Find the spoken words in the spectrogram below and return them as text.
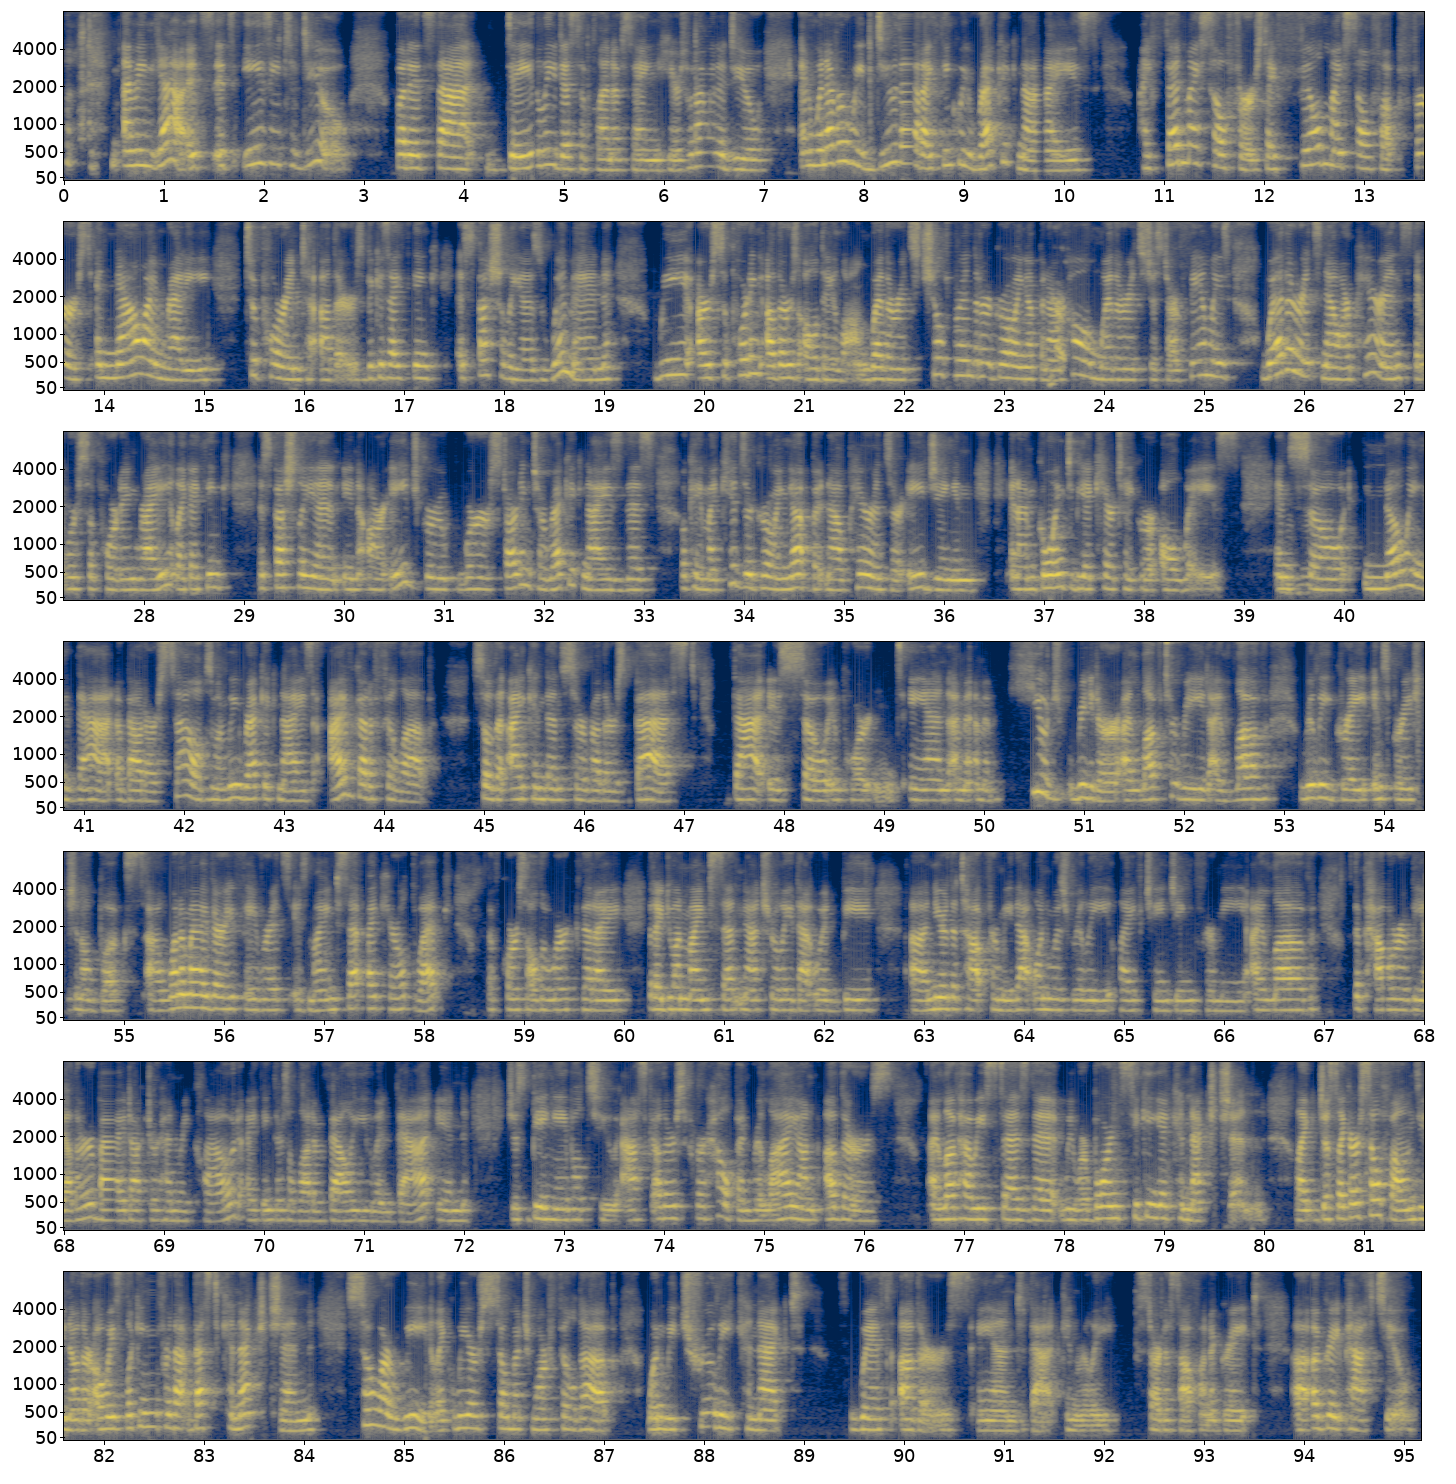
I mean yeah it's it's easy to do but it's that daily discipline of saying here's what i'm going to do. And whenever we do that i think we recognize I fed myself first. I filled myself up first. And now I'm ready to pour into others because I think, especially as women, we are supporting others all day long, whether it's children that are growing up in our home, whether it's just our families, whether it's now our parents that we're supporting, right? Like, I think, especially in, in our age group, we're starting to recognize this okay, my kids are growing up, but now parents are aging, and, and I'm going to be a caretaker always. And mm-hmm. so, knowing that about ourselves, when we recognize I've got to fill up so that I can then serve others best, that is so important. And I'm, I'm, a huge reader. I love to read. I love really great inspirational books. Uh, one of my very favorites is Mindset by Carol Dweck. Of course, all the work that I that I do on mindset naturally that would be uh, near the top for me. That one was really life changing for me. I love The Power of the Other by Dr. Henry Cloud. I think there's a lot of value in that, in just being able to ask others for help and rely on others I love how he says that we were born seeking a connection. Like just like our cell phones, you know, they're always looking for that best connection. So are we. Like we are so much more filled up when we truly connect with others and that can really start us off on a great uh, a great path too.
